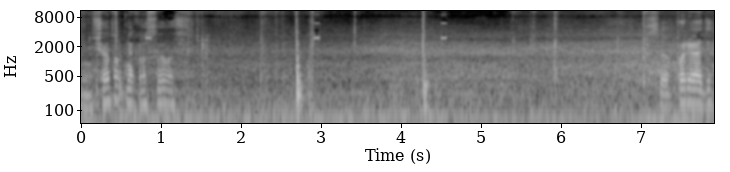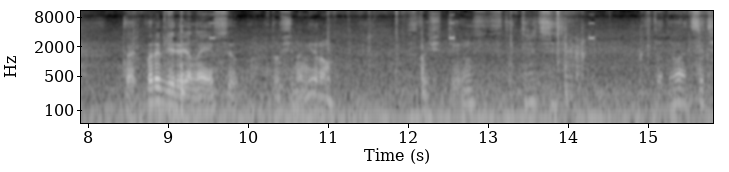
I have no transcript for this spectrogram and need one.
Нічого тут не красилось. Все в поряді. Так, перевірю я неї всю товщиноміром. 114, 130, 120.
